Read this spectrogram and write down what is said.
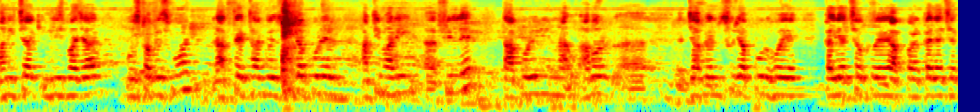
মানিচাক ইংলিশ বাজার, পোস্ট অফিস মোড় রাত্রে থাকবে সুজাপুরের হাটিমারি ফিল্ডে তারপরে আবার যাবেন সুজাপুর হয়ে, কালিয়াচক হয়ে, আপনার কালিয়াচক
